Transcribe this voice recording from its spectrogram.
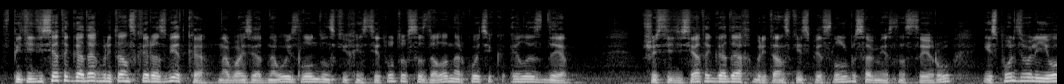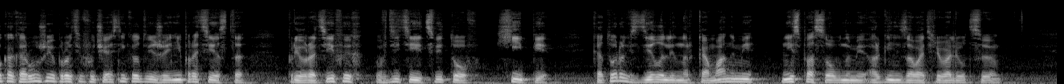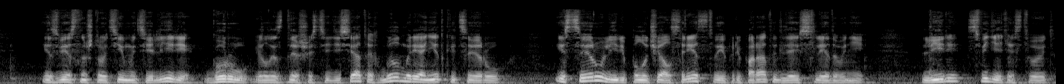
В 50-х годах британская разведка на базе одного из лондонских институтов создала наркотик ЛСД. В 60-х годах британские спецслужбы совместно с ЦРУ использовали его как оружие против участников движений протеста, превратив их в детей цветов, хиппи, которых сделали наркоманами, неспособными организовать революцию. Известно, что Тимоти Лири, гуру ЛСД 60-х, был марионеткой ЦРУ. Из ЦРУ Лири получал средства и препараты для исследований. Лири свидетельствует:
